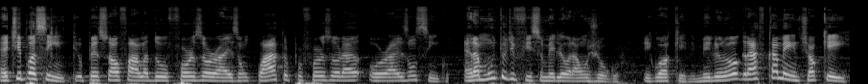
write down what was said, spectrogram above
é tipo assim, que o pessoal fala do Forza Horizon 4 por Forza Horizon 5. Era muito difícil melhorar um jogo igual aquele. Melhorou graficamente, ok.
